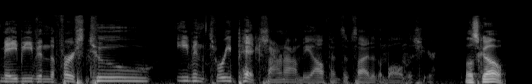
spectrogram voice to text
maybe even the first two, even three picks aren't on the offensive side of the ball this year. Let's go.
